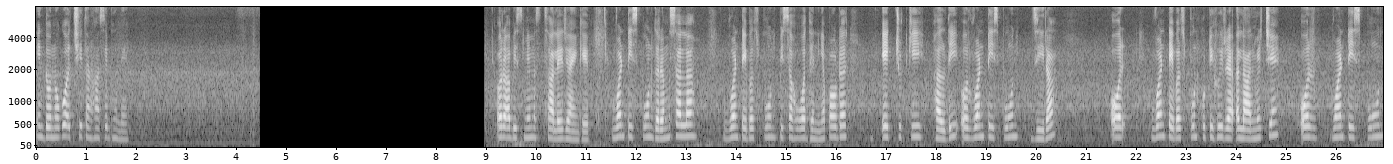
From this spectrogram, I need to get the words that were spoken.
इन दोनों को अच्छी तरह से भूनें। और अब इसमें मसाले जाएँगे। वन टीस्पून गरम मसाला वन टेबलस्पून पिसा हुआ धनिया पाउडर एक चुटकी हल्दी और वन टीस्पून ज़ीरा। और वन टेबलस्पून कुटी हुई लाल मिर्चें और वन टीस्पून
